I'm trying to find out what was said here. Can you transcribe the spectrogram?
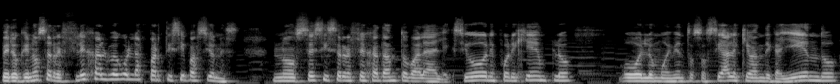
pero que no se refleja luego en las participaciones. No sé si se refleja tanto para las elecciones, por ejemplo, o en los movimientos sociales que van decayendo.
